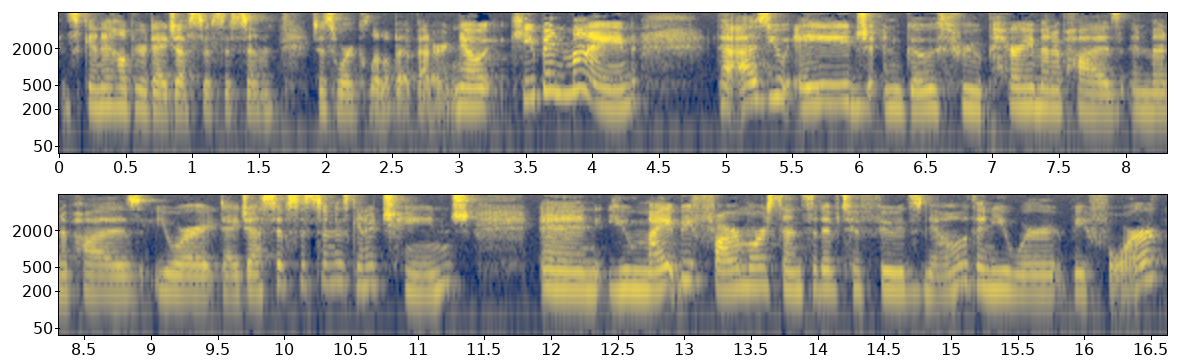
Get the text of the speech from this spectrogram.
It's going to help your digestive system just work a little bit better. Now, keep in mind that as you age and go through perimenopause and menopause, your digestive system is going to change and you might be far more sensitive to foods now than you were before.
